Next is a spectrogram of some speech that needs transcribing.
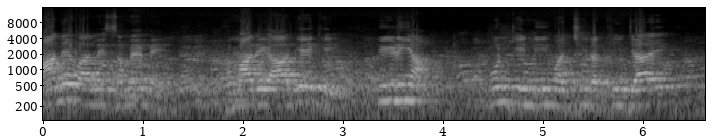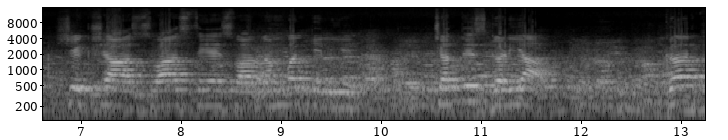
आने वाले समय में हमारे आगे की पीढ़ियाँ, उनकी नींव अच्छी रखी जाए। शिक्षा, स्वास्थ्य, स्वावलंबन के लिए छत्तीसगढ़िया, गर्व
